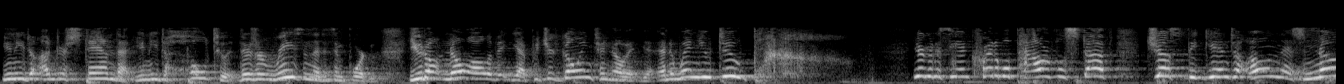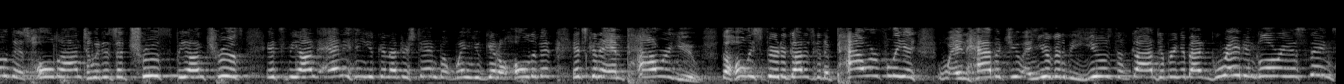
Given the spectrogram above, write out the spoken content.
You need to understand that. You need to hold to it. There's a reason that it's important. You don't know all of it yet, but you're going to know it yet. And when you do, you're going to see incredible, powerful stuff. Just begin to own this. Know this. Hold on to it. It's a truth beyond truth. It's beyond anything you can understand. But when you get a hold of it, it's going to empower you. The Holy Spirit of God is going to powerfully inhabit you, and you're going to be used of God to bring about great and glorious things.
